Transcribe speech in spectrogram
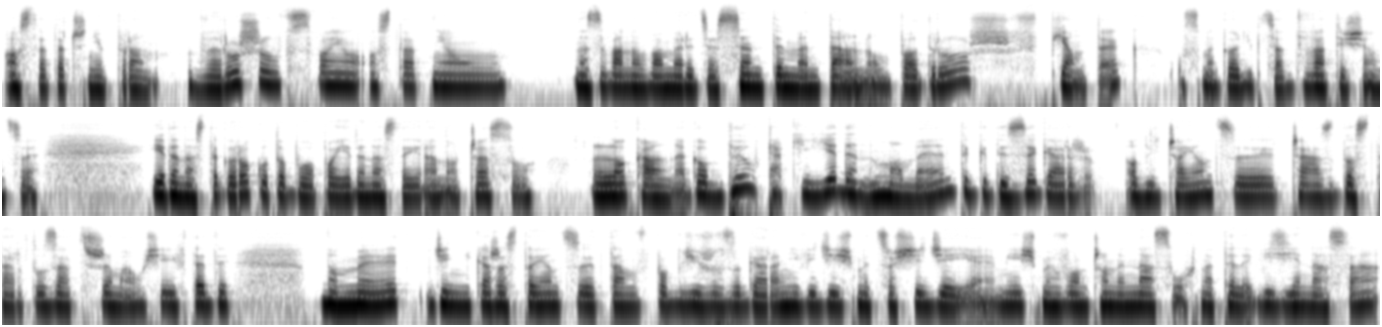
Ostatecznie prom wyruszył w swoją ostatnią, nazywaną w Ameryce sentymentalną podróż w piątek, 8 lipca 2011 roku. To było po 11 rano czasu lokalnego. Był taki jeden moment, gdy zegar odliczający czas do startu zatrzymał się i wtedy no my, dziennikarze stojący tam w pobliżu zegara, nie wiedzieliśmy, co się dzieje. Mieliśmy włączony nasłuch na telewizję NASA,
